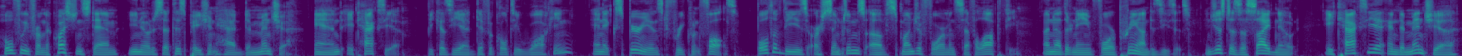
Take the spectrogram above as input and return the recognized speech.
Hopefully, from the question stem, you notice that this patient had dementia and ataxia because he had difficulty walking and experienced frequent falls. Both of these are symptoms of spongiform encephalopathy, another name for prion diseases. And just as a side note, Ataxia and dementia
